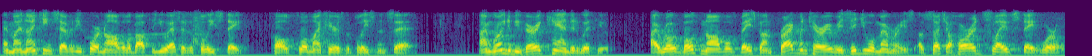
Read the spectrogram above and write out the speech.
and my 1974 novel about the U.S. as a police state called Flow My Tears, the Policeman Said. I'm going to be very candid with you. I wrote both novels based on fragmentary residual memories of such a horrid slave state world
